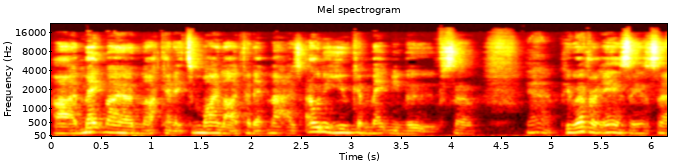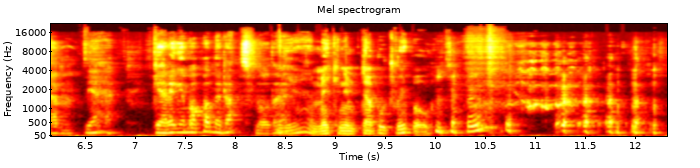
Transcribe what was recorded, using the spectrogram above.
uh, make my own luck, and it's my life and it matters. Only you can make me move. So yeah, whoever it is is um, yeah, getting him up on the dance floor there. Yeah, making him double dribble.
